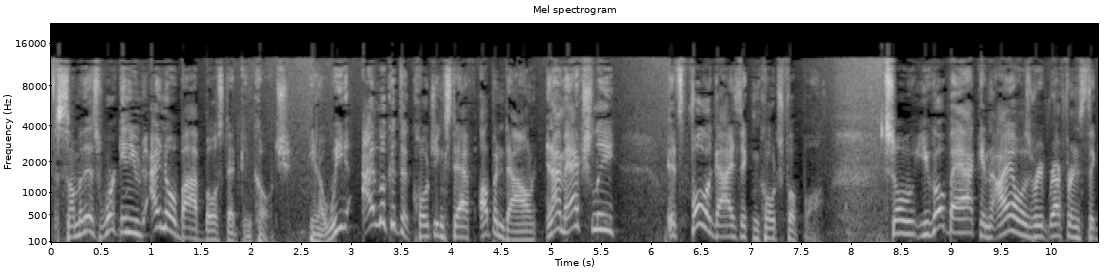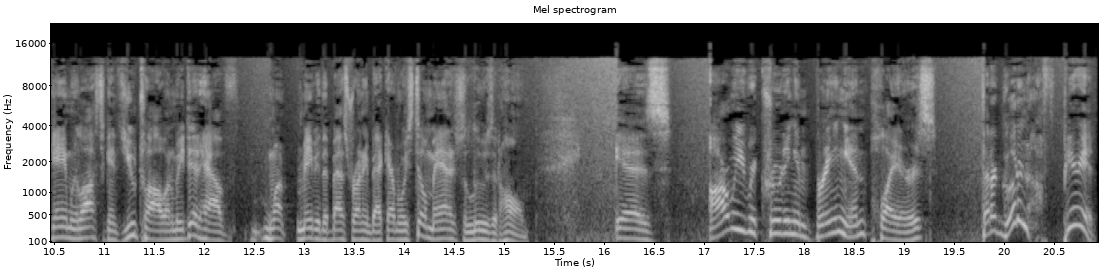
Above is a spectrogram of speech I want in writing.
some of this work, and you, I know Bob Bostad can coach. You know, we I look at the coaching staff up and down, and I'm actually it's full of guys that can coach football. So you go back, and I always re- reference the game we lost against Utah when we did have one, maybe the best running back ever. We still managed to lose at home. Is are we recruiting and bringing in players that are good enough. Period.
